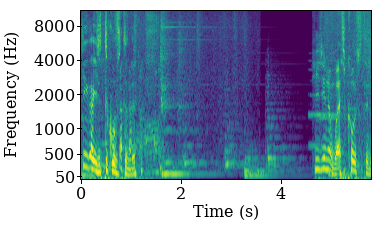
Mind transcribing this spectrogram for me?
끼가 East Coast인데. 희진은 West Coast네.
